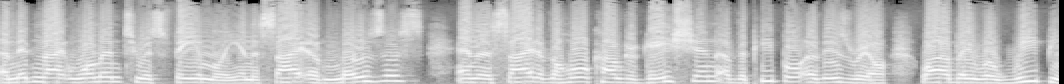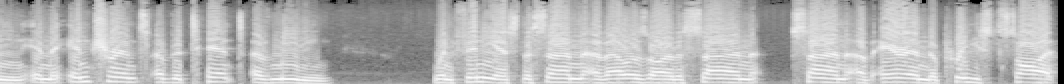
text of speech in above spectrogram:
a Midianite woman to his family in the sight of Moses and in the sight of the whole congregation of the people of Israel while they were weeping in the entrance of the tent of meeting. When Phinehas, the son of Eleazar, the son son of Aaron the priest saw it,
